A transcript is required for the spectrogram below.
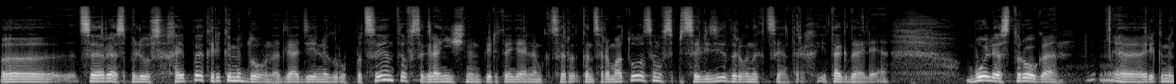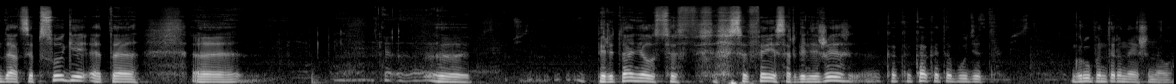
ЦРС плюс хайпек рекомендовано для отдельных групп пациентов с ограниченным перитониальным канцероматозом в специализированных центрах и так далее. Более строго э, рекомендация ПСОГИ – это э, э, Peritoneal Surface Organization, как, как это будет? Group International.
